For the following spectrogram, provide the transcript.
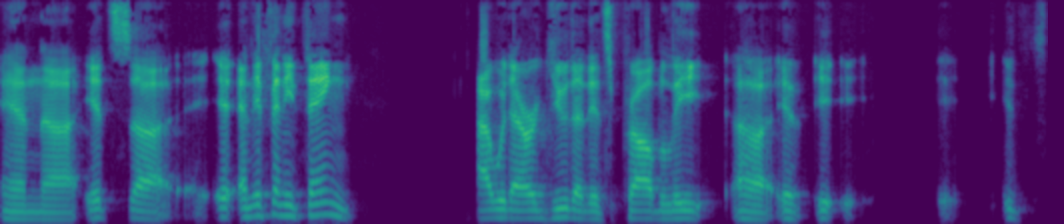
And uh, it's uh, it, and if anything, I would argue that it's probably uh, it's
